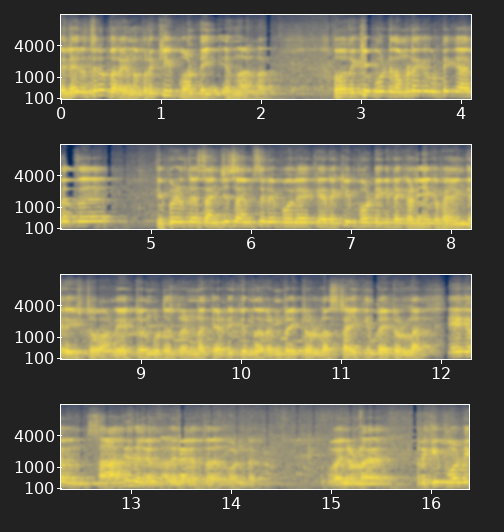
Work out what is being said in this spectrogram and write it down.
എല്ലാവരും ഉത്തരം പറയണം. റിക്കി പോണ്ടിങ് എന്നാണ്. അപ്പോൾ റിക്കി പോണ്ടിങ് നമ്മുടെയൊക്കെ കുട്ടിക്കാലത്ത് ഇപ്പോഴത്തെ സഞ്ജു സാംസനെ പോലെയൊക്കെ റിക്കി പോണ്ടിങ്ങിന്റെ കളിയൊക്കെ ഭയങ്കര ഇഷ്ടമാണ്. ഏറ്റവും കൂടുതൽ റണ്ണൊക്കെ അടിക്കുന്ന റൺ റേറ്റ് ഉള്ള സ്ട്രൈക്കിംഗ് റേറ്റ് ഉള്ള ഏകം സാധ്യതകൾ അതിനകത്ത് ഉണ്ട്. അപ്പോൾ അതിനുള്ള റിക്കി പോണ്ടി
